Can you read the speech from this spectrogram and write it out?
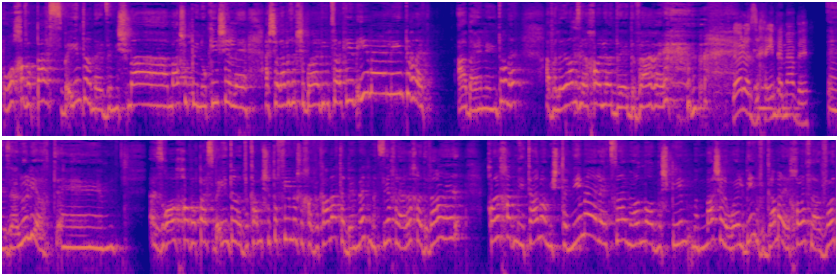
רוחב הפס באינטרנט, זה נשמע משהו פינוקי של אה, השלב הזה שבו ילדים צועקים, אמא אין לי אינטרנט. אבא אין לי אינטרנט, אבל היום זה יכול להיות אה, דבר... אה, לא, לא, זה חיים ומוות. זה עלול להיות. אז רוחב הפס באינטרנט וכמה שותפים יש לך וכמה אתה באמת מצליח להיערך לדבר הזה, כל אחד מאיתנו, המשתנים האלה אצלו הם מאוד מאוד משפיעים ממש על ה-well-being וגם על היכולת לעבוד,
